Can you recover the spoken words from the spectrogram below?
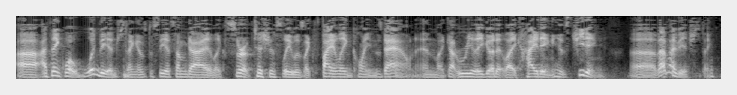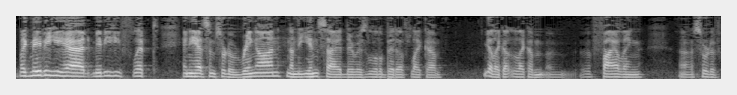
uh, I think what would be interesting is to see if some guy like surreptitiously was like filing coins down and like got really good at like hiding his cheating. Uh, that might be interesting. Like maybe he had, maybe he flipped and he had some sort of ring on, and on the inside there was a little bit of like a, yeah, like a like a, a filing, uh, sort of.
